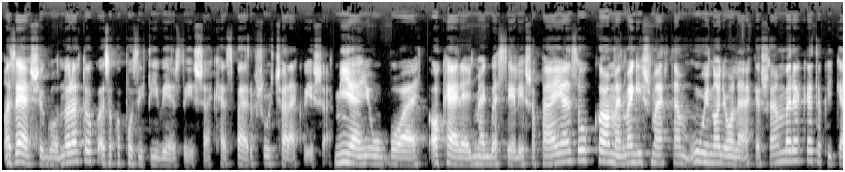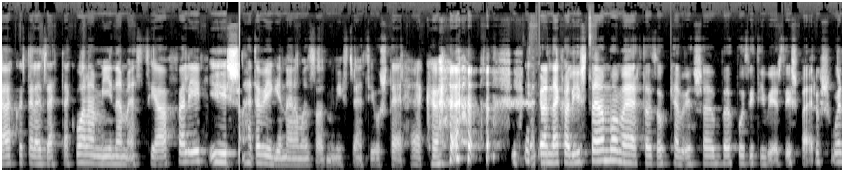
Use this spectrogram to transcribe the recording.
az első gondolatok azok a pozitív érzésekhez párosult cselekvések. Milyen jó volt akár egy megbeszélés a pályázókkal, mert megismertem új, nagyon lelkes embereket, akik elkötelezettek valami nem SCA felé, és hát a végén nálam az adminisztrációs terhek ennek a listán, számba, mert azok kevesebb pozitív érzés párosul.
